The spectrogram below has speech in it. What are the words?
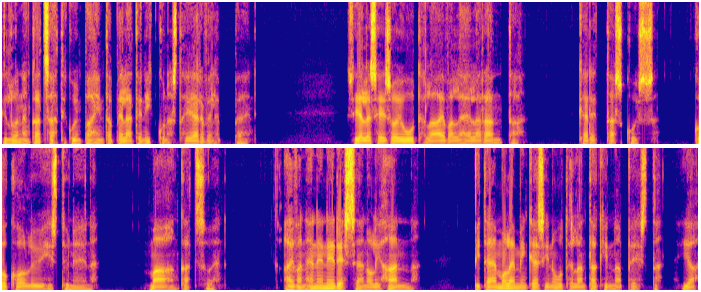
Silloin hän katsahti kuin pahinta peläten ikkunasta järvelle päin. Siellä seisoi uutela aivan lähellä rantaa, kädet taskuissa koko lyhistyneenä, maahan katsoen. Aivan hänen edessään oli Hanna, pitäen molemmin käsin uutelan takin napeista ja,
